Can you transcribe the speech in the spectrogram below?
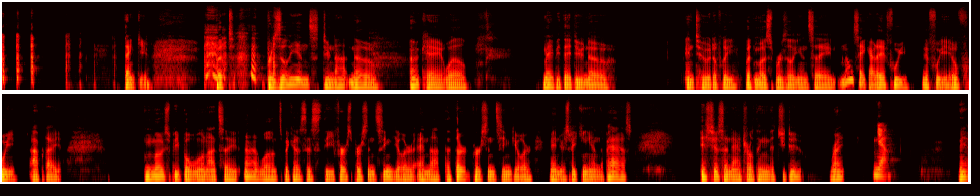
Thank you. But Brazilians do not know. Okay, well, maybe they do know intuitively, but most Brazilians say, não sei, cara, eu fui, eu fui, eu fui à praia. Most people will not say, ah, well, it's because it's the first person singular and not the third person singular, and you're speaking in the past. It's just a natural thing that you do, right? Yeah. Yeah.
